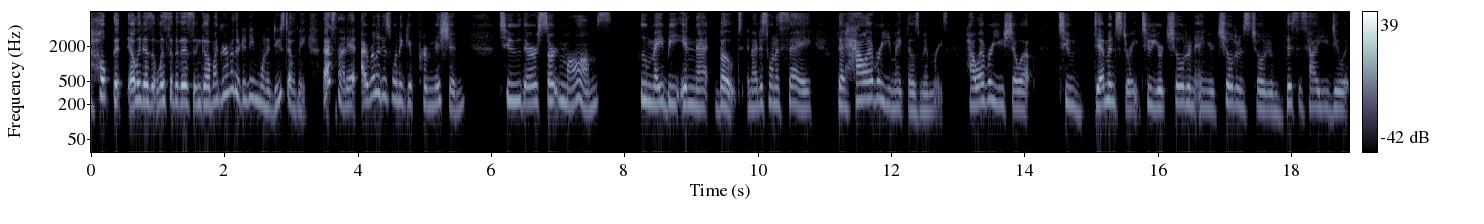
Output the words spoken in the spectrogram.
hope that Ellie doesn't listen to this and go, my grandmother didn't even want to do stuff with me. That's not it. I really just want to give permission to there are certain moms who may be in that boat. And I just want to say that however you make those memories, however you show up to demonstrate to your children and your children's children, this is how you do it.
